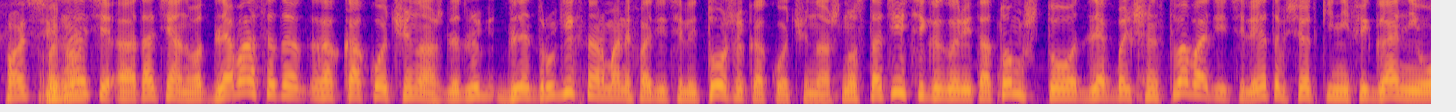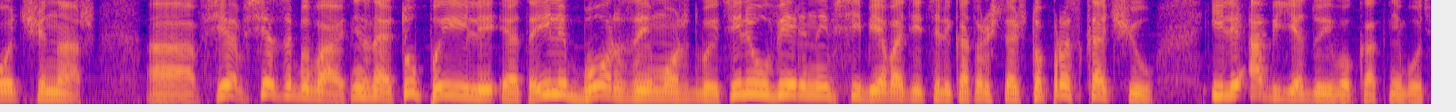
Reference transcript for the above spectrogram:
спасибо. Вы знаете, э, Татьяна, вот для вас это как, как отче наш, для, для других нормальных водителей тоже как отче наш. Но статистика говорит о том, что для большинства водителей это все-таки нифига не отче наш. А, все, все забывают, не знаю, тупые ли это, или борзые, может быть, или уверенные в себе водители, которые считают, что проскочу, или объеду его как-нибудь.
